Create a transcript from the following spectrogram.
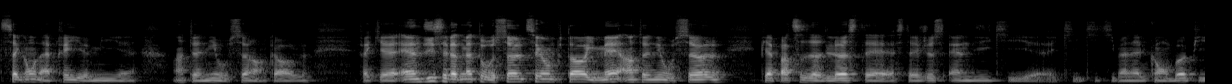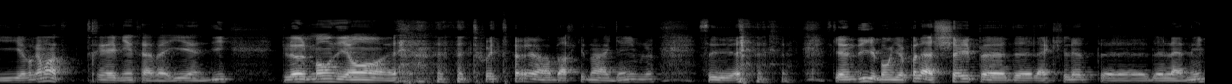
secondes après, il a mis Anthony au sol encore. Là. Fait que Andy s'est fait mettre au sol. 10 secondes plus tard, il met Anthony au sol. Puis à partir de là, c'était juste Andy qui, euh, qui, qui, qui, menait le combat. Puis il a vraiment très bien travaillé, Andy. Puis là, le monde, ils ont euh, Twitter embarqué dans la game. Là. C'est, parce qu'Andy, bon, il a pas la shape euh, de l'athlète de l'année.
